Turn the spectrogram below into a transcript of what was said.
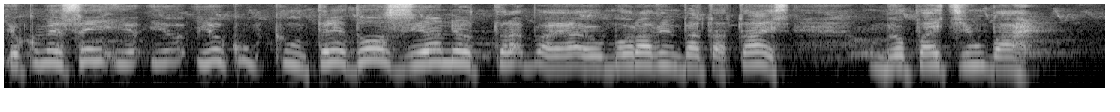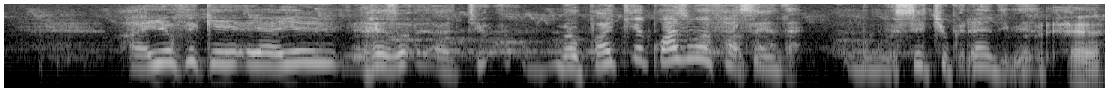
Eu comecei, eu, eu, eu com, com 13, 12 anos eu, traba- eu morava em Batatais, o meu pai tinha um bar. Aí eu fiquei, e aí resol- eh, meu pai tinha quase uma fazenda, um sítio grande mesmo. É.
